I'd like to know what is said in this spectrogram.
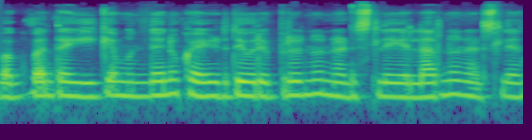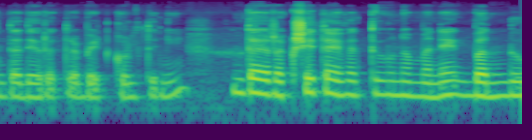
ಭಗವಂತ ಹೀಗೆ ಮುಂದೆನೂ ಕೈ ಹಿಡ್ದು ಇವರಿಬ್ಬರೂ ನಡೆಸಲಿ ಎಲ್ಲರನ್ನೂ ನಡೆಸಲಿ ಅಂತ ದೇವ್ರ ಹತ್ರ ಬಿಟ್ಕೊಳ್ತೀನಿ ಅಂತ ರಕ್ಷಿತ ಇವತ್ತು ನಮ್ಮ ಮನೆಗೆ ಬಂದು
